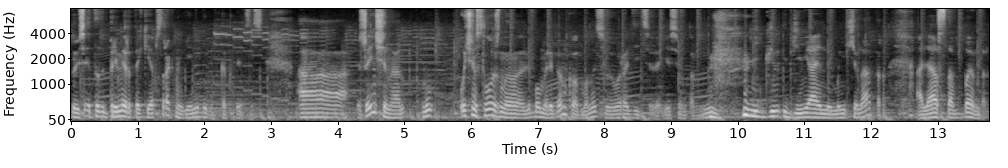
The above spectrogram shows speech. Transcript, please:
То есть это примеры такие абстрактные, я не буду вкатывать здесь. А женщина, ну, очень сложно любому ребенку обмануть своего родителя, если он там гениальный махинатор а-ля Остап Бендер.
